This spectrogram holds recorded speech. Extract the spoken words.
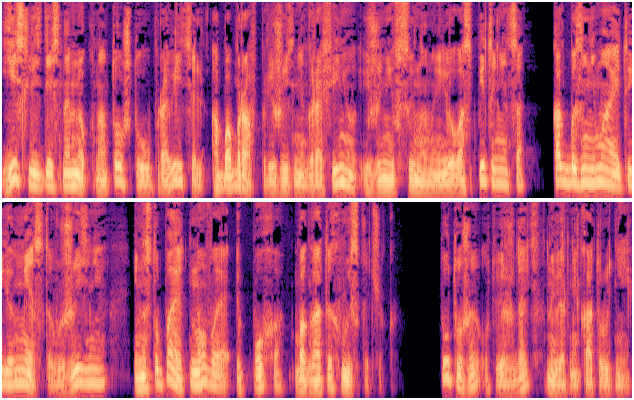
Есть ли здесь намек на то, что управитель, обобрав при жизни графиню и женив сына на ее воспитаннице, как бы занимает ее место в жизни, и наступает новая эпоха богатых выскочек. Тут уже утверждать наверняка труднее.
